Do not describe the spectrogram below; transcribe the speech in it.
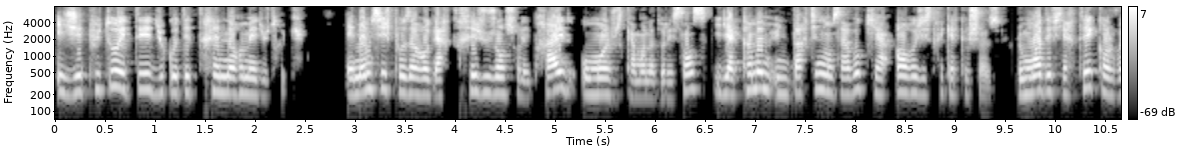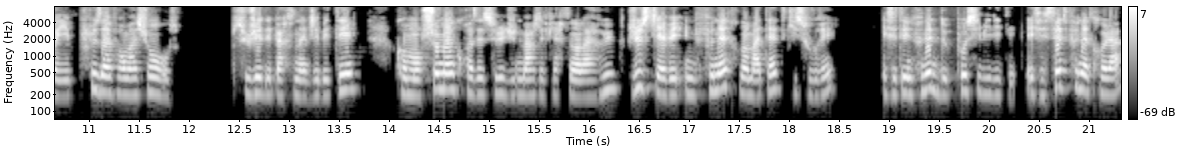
Et j'ai plutôt été du côté très normé du truc. Et même si je pose un regard très jugeant sur les prides, au moins jusqu'à mon adolescence, il y a quand même une partie de mon cerveau qui a enregistré quelque chose. Le mois des fiertés, quand je voyais plus d'informations au sujet des personnes LGBT, quand mon chemin croisait celui d'une marche des fiertés dans la rue, juste il y avait une fenêtre dans ma tête qui s'ouvrait, et c'était une fenêtre de possibilités. Et c'est cette fenêtre-là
